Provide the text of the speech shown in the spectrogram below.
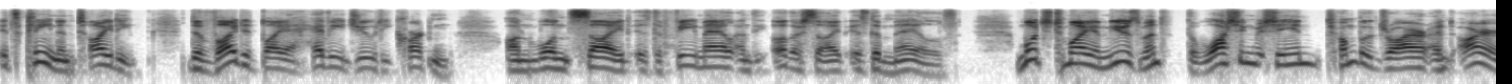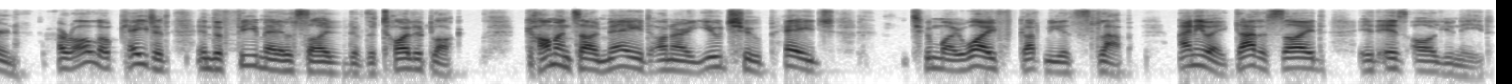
It's clean and tidy, divided by a heavy duty curtain. On one side is the female, and the other side is the males. Much to my amusement, the washing machine, tumble dryer, and iron are all located in the female side of the toilet block. Comments I made on our YouTube page to my wife got me a slap. Anyway, that aside, it is all you need.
